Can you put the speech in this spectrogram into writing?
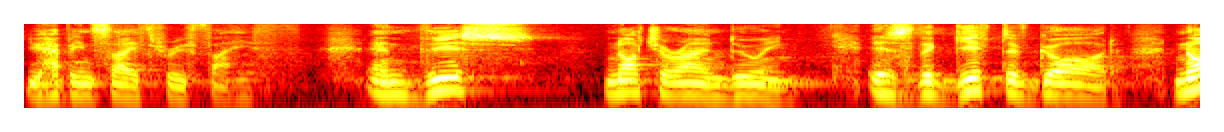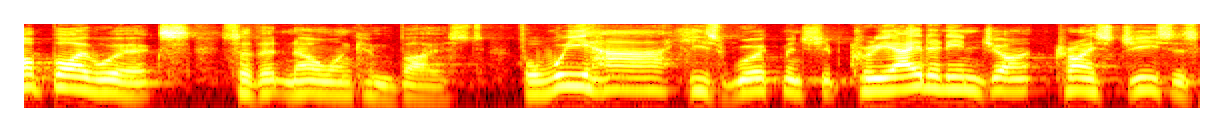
you have been saved through faith. And this, not your own doing, is the gift of God, not by works, so that no one can boast. For we are his workmanship, created in Christ Jesus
